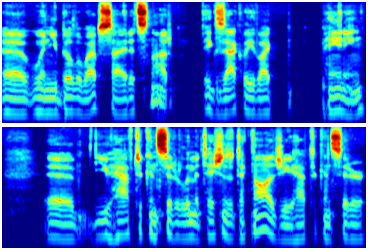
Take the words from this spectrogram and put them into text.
Uh, when you build a website, it's not exactly like painting, uh, you have to consider limitations of technology. You have to consider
